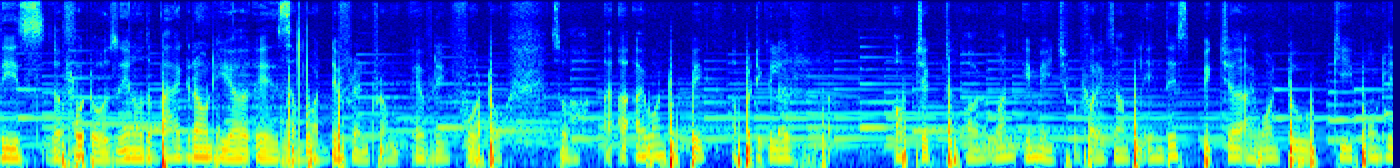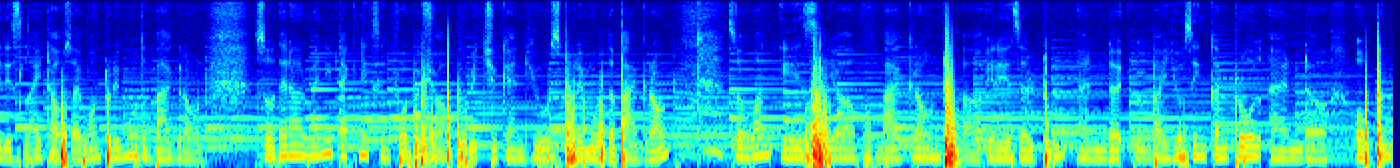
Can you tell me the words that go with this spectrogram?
these uh, photos you know the background here is somewhat different from every photo. So I, I- want to pick a particular object or one image. For example in this picture i want to keep only this lighthouse. I want to remove the background. So there are many techniques in photoshop which you can use to remove the background. So one is here background uh, eraser tool and uh, by using control and uh, open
